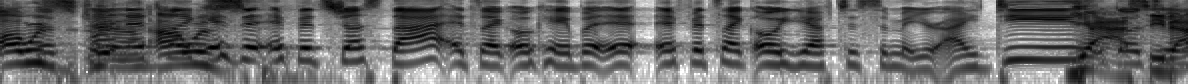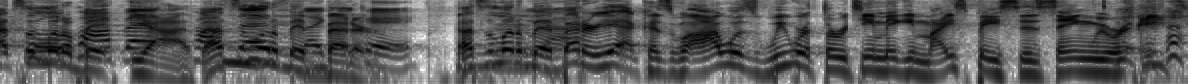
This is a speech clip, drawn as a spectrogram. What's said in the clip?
I- I was and it's I like, was is it, if it's just that, it's like okay, but i if it's like, oh, you have to submit your ID. Yeah, see, that's a little bit. Yeah, that's a little bit better. That's a little bit Yeah. better. Yeah, because I was, we were 13 making MySpaces saying we were 18.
